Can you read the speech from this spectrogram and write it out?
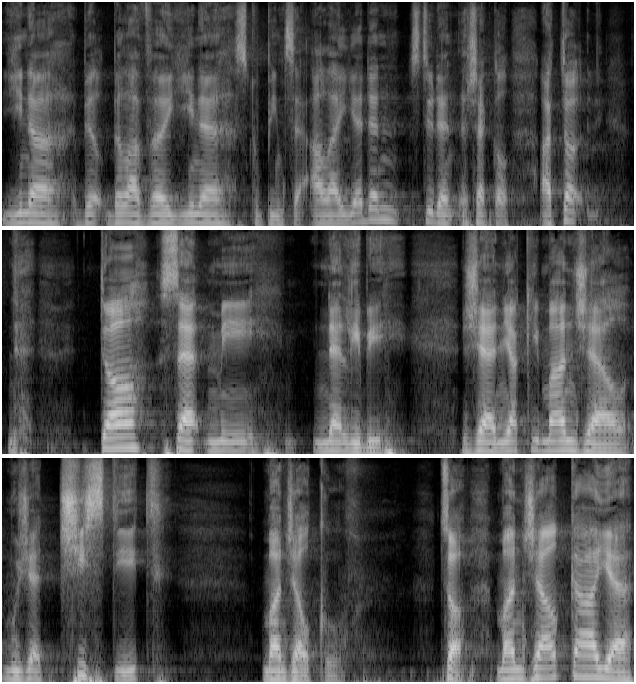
jiná, byl, byla v jiné skupince, ale jeden student řekl, a to, to se mi nelíbí, že nějaký manžel může čistit manželku. Co? Manželka je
